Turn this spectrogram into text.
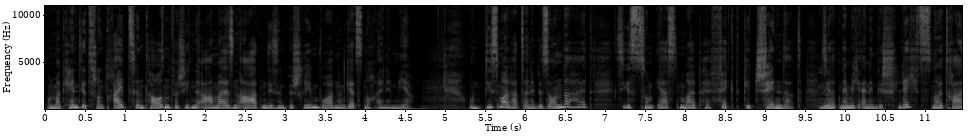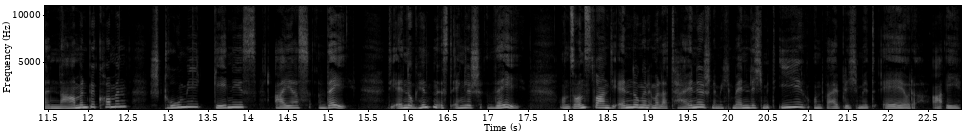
Und man kennt jetzt schon 13.000 verschiedene Ameisenarten, die sind beschrieben worden und jetzt noch eine mehr. Und diesmal hat es eine Besonderheit, sie ist zum ersten Mal perfekt gegendert. Hm. Sie hat nämlich einen geschlechtsneutralen Namen bekommen, Strumi Genis Ayas They. Die Endung hinten ist englisch they. Und sonst waren die Endungen immer lateinisch, nämlich männlich mit i und weiblich mit ä oder ae.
